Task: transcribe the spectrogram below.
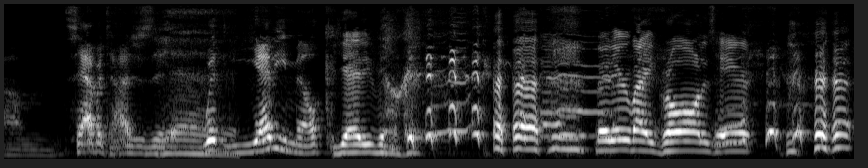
um, sabotages it Yeah. with Yeti milk. Yeti milk. Made everybody grow all his hair.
